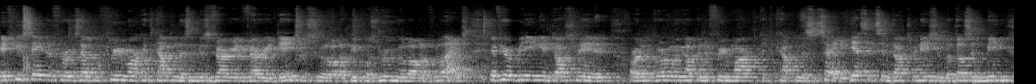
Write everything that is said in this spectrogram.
If you say that, for example, free market capitalism is very, very dangerous to a lot of people, it's ruining a lot of lives, if you're being indoctrinated or growing up in a free market capitalist society, yes, it's indoctrination, but doesn't mean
